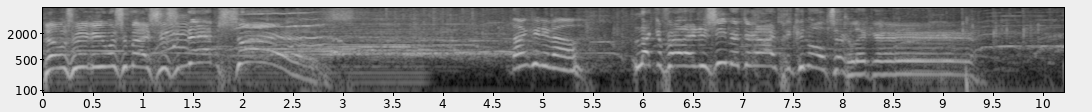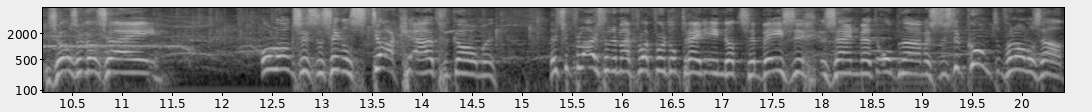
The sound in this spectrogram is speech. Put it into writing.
Dames en heren, jongens en meisjes, Nepsers! Dank jullie wel. Lekker veel energie werd eruit geknald, zeg lekker. Zoals ik al zei, onlangs is de single Stuck uitgekomen. En ze fluisterden mij vlak voor het optreden in dat ze bezig zijn met opnames. Dus er komt van alles aan.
